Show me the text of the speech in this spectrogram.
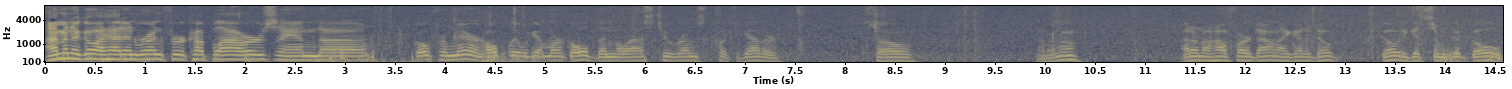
I'm going to go ahead and run for a couple hours and, uh, go from there and hopefully we'll get more gold than the last two runs put together. So, I don't know. I don't know how far down I gotta go to get some good gold,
